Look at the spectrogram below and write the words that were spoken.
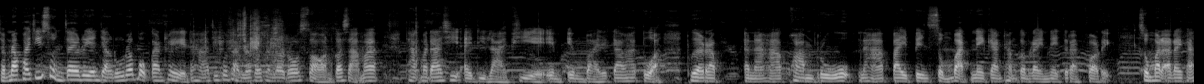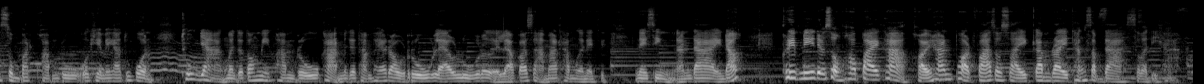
สำหรับใครที่สนใจเรียนอยากรู้ระบบการเทรดนะคะที่คุณแพมและคุณชนโรสอนก็สามารถทักมาได้ที่ ID Line PAMMY ได้95ตัว เพื่อรับนะคะความรู้นะคะไปเป็นสมบัติในการทำกำไรในตลาด Forex สมบัติอะไรคะ สมบัติความรู้โอเคไหมคะทุกคนทุกอย่างมันจะต้องมีความรู้ค่ะ มันจะทำให้เรารู้แล้วรู้เลย แล้วก็สามารถทำเงินในในสิ่งนั้นได้เนาะคลิปนี้เดี๋ยวส่งเข้าไปค่ะ ขอให้ท่านพอร์ตฟ้าสดใสกำไรทั้งสัปดาห์สวัสดีค่ะ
